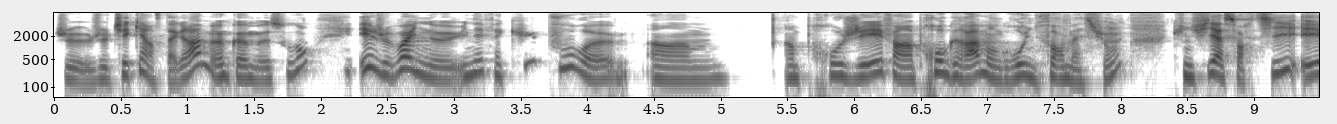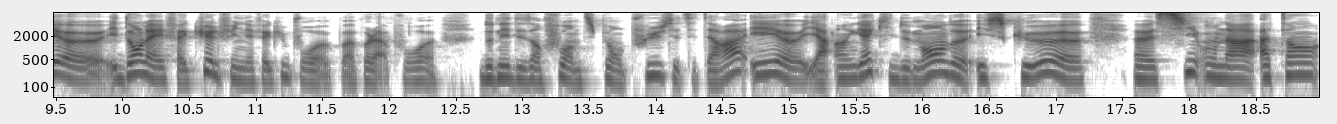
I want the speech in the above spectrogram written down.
je je checkais Instagram, euh, comme souvent, et je vois une, une FAQ pour, un un projet, enfin un programme, en gros une formation qu'une fille a sorti et et dans la FAQ, elle fait une FAQ pour, heu, bah, voilà, pour, heu, donner des infos un petit peu en plus et cetera et il y a un gars qui demande: «Est-ce que, si on a atteint,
